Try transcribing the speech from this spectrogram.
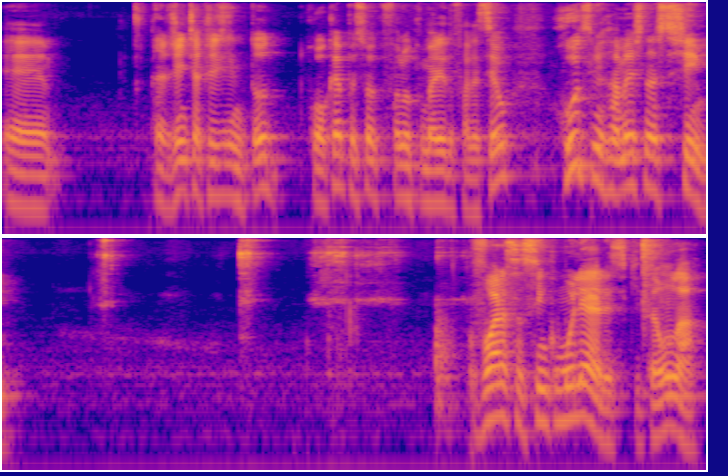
É, a gente acredita em todo, qualquer pessoa que falou que o marido faleceu. Hutz Mihamesh Nashim. Fora essas cinco mulheres que estão lá.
